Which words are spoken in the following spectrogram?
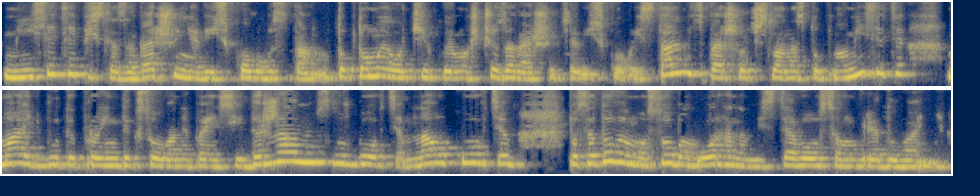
місяця після завершення військового стану. Тобто, ми очікуємо, що завершиться військовий стан з першого числа наступного місяця мають бути проіндексовані пенсії державним службовцям, науковцям, посадовим особам, органам місцевого самоврядування.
